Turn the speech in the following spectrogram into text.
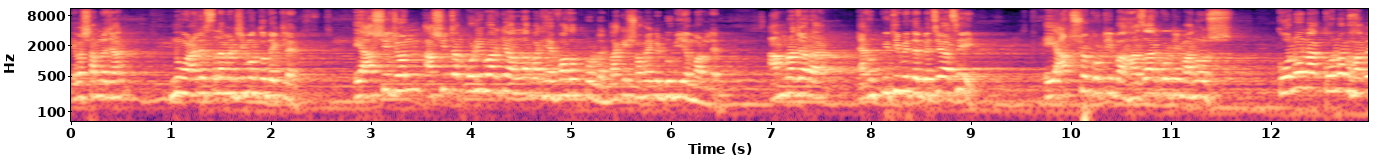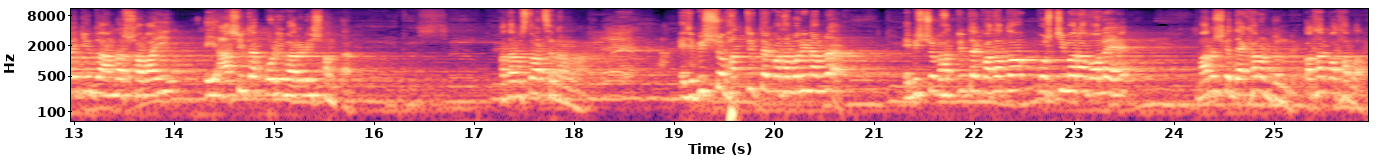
এবার সামনে যান। নু আলাইসাল্লামের জীবন তো দেখলেন। এই আশি জন, আশিটা পরিবারকে আল্লাহ পাক হেফাজত করলেন, বাকি সবাইকে ডুবিয়ে মারলেন। আমরা যারা এখন পৃথিবীতে বেঁচে আছি, এই আটশো কোটি বা হাজার কোটি মানুষ, কোনো না কোনোভাবে কিন্তু আমরা সবাই এই আশিটা পরিবারেরই সন্তান। কথা বুঝতে পারছেন না হয়? এই যে বিশ্ব ভ্রাতৃত্বের কথা বলি না আমরা? এই বিশ্ব ভ্রাতৃত্বের কথা তো পশ্চিমারা বলে মানুষকে দেখানোর জন্য, কথার কথা বলে।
